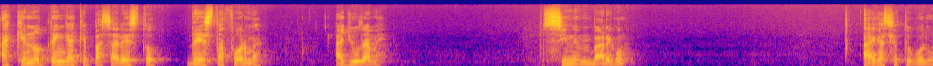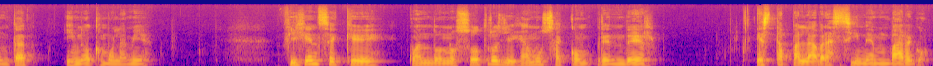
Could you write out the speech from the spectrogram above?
a que no tenga que pasar esto de esta forma, ayúdame. Sin embargo, hágase tu voluntad y no como la mía. Fíjense que cuando nosotros llegamos a comprender esta palabra sin embargo,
